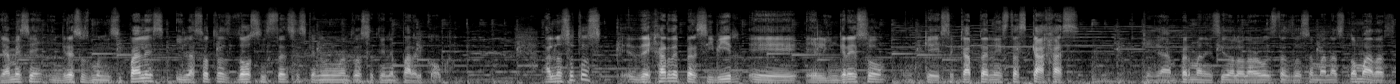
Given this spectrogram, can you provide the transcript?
Llámese ingresos municipales y las otras dos instancias que en un momento se tienen para el cobro. Al nosotros eh, dejar de percibir eh, el ingreso que se capta en estas cajas que han permanecido a lo largo de estas dos semanas tomadas,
